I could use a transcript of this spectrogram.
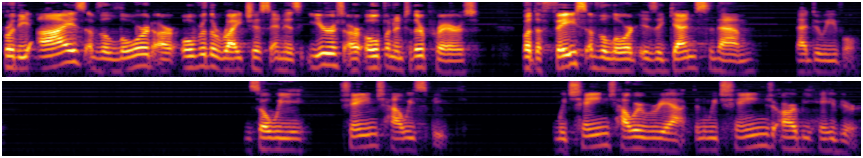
For the eyes of the Lord are over the righteous, and his ears are open unto their prayers, but the face of the Lord is against them that do evil. And so we change how we speak, we change how we react, and we change our behavior.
